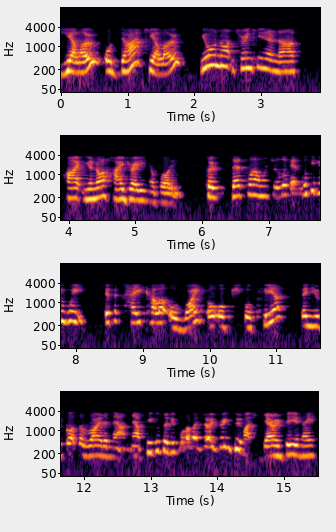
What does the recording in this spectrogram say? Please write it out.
yellow or dark yellow, you're not drinking enough you're not hydrating your body. So that's what I want you to look at. Look at your wheat. If it's hay color or white or, or, or clear, then you've got the right amount. Now, people say, well, I don't drink too much, guarantee you, mate,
